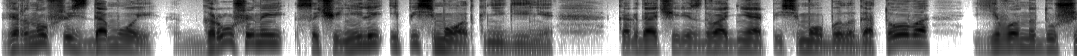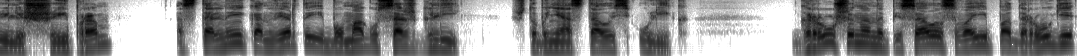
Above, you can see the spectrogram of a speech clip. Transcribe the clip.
Вернувшись домой, Грушиной сочинили и письмо от княгини. Когда через два дня письмо было готово, его надушили шипром, Остальные конверты и бумагу сожгли, чтобы не осталось улик. Грушина написала своей подруге,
